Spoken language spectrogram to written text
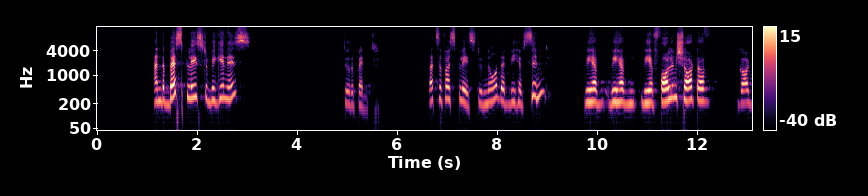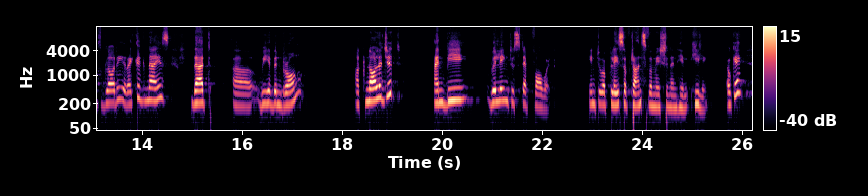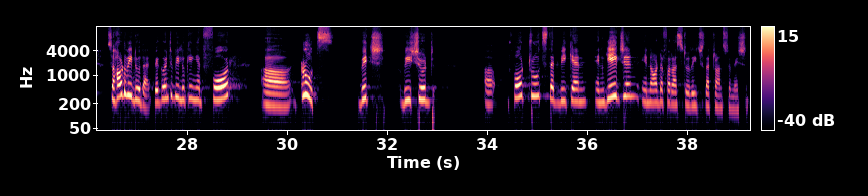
and the best place to begin is to repent. That's the first place to know that we have sinned. We have we have we have fallen short of God's glory. Recognize that uh, we have been wrong. Acknowledge it, and be willing to step forward into a place of transformation and heal- healing. Okay. So how do we do that? We're going to be looking at four uh, truths which we should uh, four truths that we can engage in in order for us to reach that transformation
